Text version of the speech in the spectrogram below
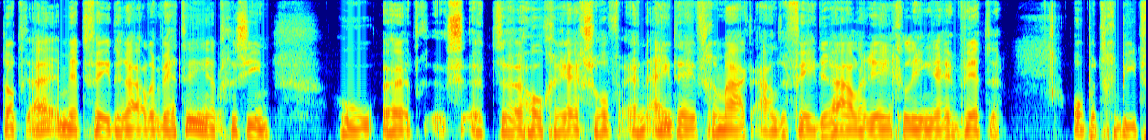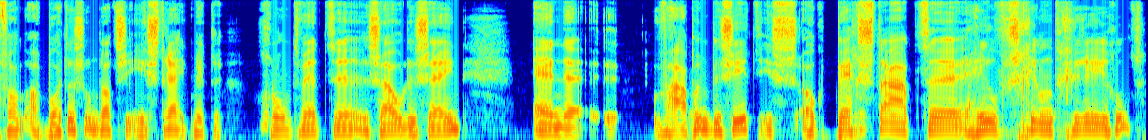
Dat met federale wetten. Je hebt gezien hoe het, het uh, Hoge Rechtshof een eind heeft gemaakt aan de federale regelingen en wetten op het gebied van abortus, omdat ze in strijd met de grondwet uh, zouden zijn. En uh, wapenbezit is ook per staat uh, heel verschillend geregeld.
